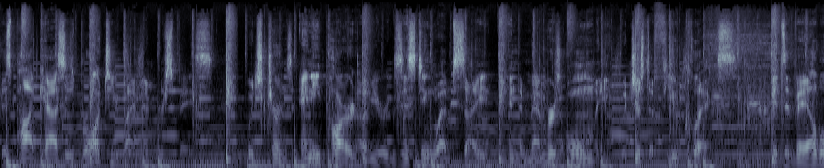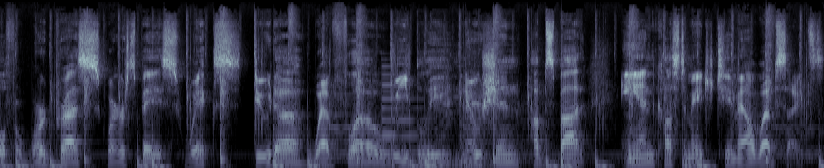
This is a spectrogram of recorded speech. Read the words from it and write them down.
This podcast is brought to you by MemberSpace, which turns any part of your existing website into members only with just a few clicks. It's available for WordPress, Squarespace, Wix, Duda, Webflow, Weebly, Notion, HubSpot, and custom HTML websites.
